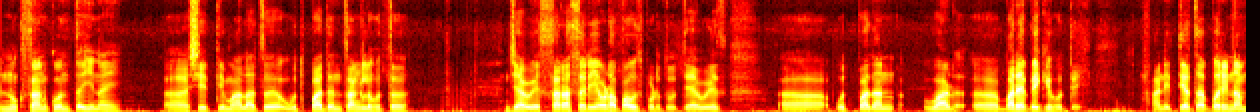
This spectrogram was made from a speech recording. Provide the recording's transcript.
नुकसान कोणतंही नाही. शेतीमालाचं उत्पादन चांगलं होतं. ज्यावेळेस सरासरी एवढा पाऊस पडतो त्यावेळेस उत्पादन वाढ बऱ्यापैकी होते. आणि त्याचा परिणाम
